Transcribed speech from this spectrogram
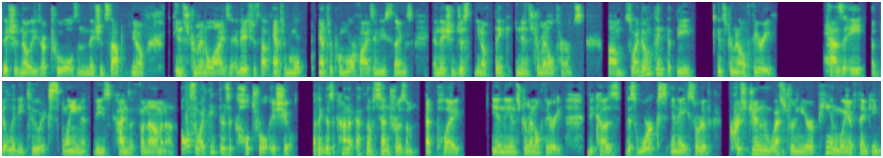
they should know these are tools and they should stop, you know, instrumentalizing, they should stop anthropomorphizing these things and they should just, you know, think in instrumental terms. Um, so I don't think that the instrumental theory has a ability to explain these kinds of phenomena. Also, I think there's a cultural issue. I think there's a kind of ethnocentrism at play in the instrumental theory because this works in a sort of Christian Western European way of thinking.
